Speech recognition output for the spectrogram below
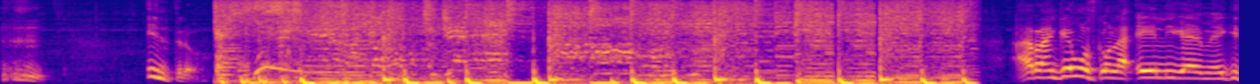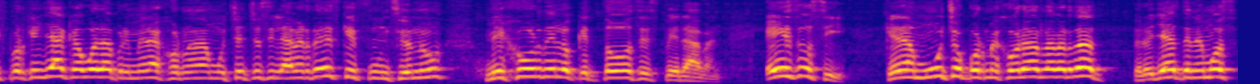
intro. Arranquemos con la E-Liga MX porque ya acabó la primera jornada muchachos y la verdad es que funcionó mejor de lo que todos esperaban. Eso sí, queda mucho por mejorar la verdad, pero ya tenemos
